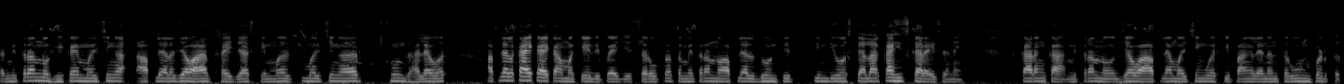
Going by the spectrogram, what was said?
तर मित्रांनो ही काही मल्चिंग आपल्याला जेव्हा अर्थरायची असते मल मल्चिंग अर्थून झाल्यावर आपल्याला काय काय कामं केली पाहिजे? सर्वप्रथम मित्रांनो आपल्याला दोन ते तीन दिवस त्याला काहीच करायचं नाही. कारण का मित्रांनो जेव्हा आपल्या मल्चिंगवरती पांगल्यानंतर ऊन पडतं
